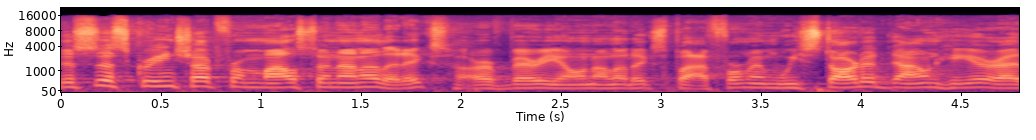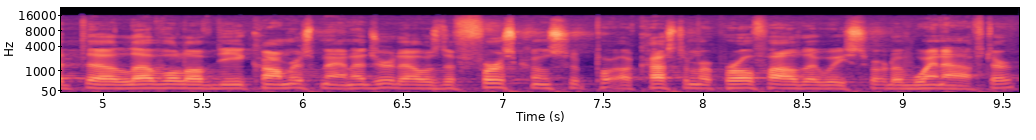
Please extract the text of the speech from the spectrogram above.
This is a screenshot from Milestone Analytics, our very own analytics platform, and we started down here at the level of the e-commerce manager. That was the first uh, customer profile that we sort of went after.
